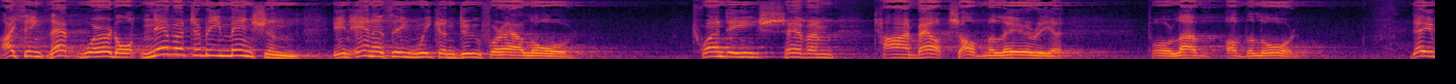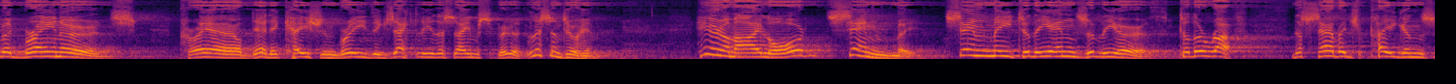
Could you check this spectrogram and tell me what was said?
I think that word ought never to be mentioned in anything we can do for our Lord. 27 time bouts of malaria for love of the Lord. David Brainerd's prayer of dedication breathed exactly the same spirit. Listen to him. Here am I, Lord, send me. Send me to the ends of the earth, to the rough, the savage pagans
